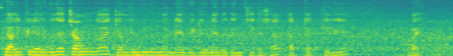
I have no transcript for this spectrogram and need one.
फ़िलहाल के लिए अलविदा चाहूँगा, जल्दी मिलूँगा नए वीडियो, नए वैकेंसी के साथ, तब तक के लिए बाय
